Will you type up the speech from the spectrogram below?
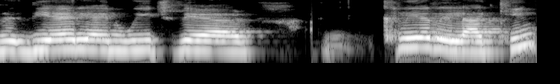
the, the area in which they are clearly lacking.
